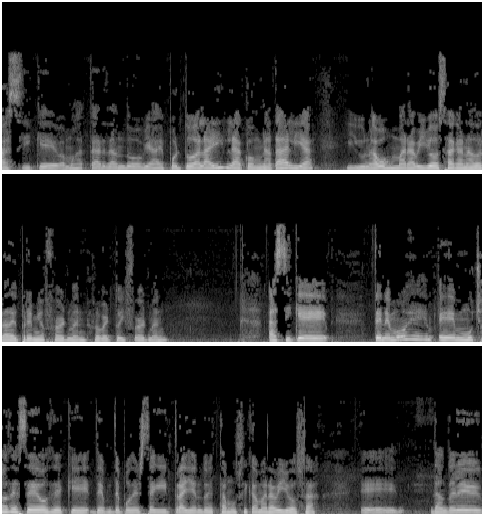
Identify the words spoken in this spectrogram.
Así que vamos a estar dando viajes por toda la isla con Natalia y una voz maravillosa, ganadora del premio Ferdman, Roberto y Ferdman. Así que tenemos eh, eh, muchos deseos de que de, poder seguir trayendo esta música maravillosa, eh, dándole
